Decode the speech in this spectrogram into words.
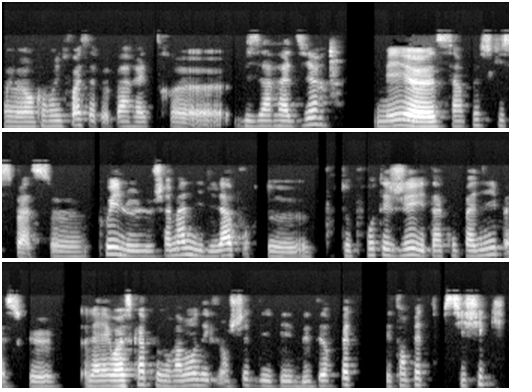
encore une fois, ça peut paraître bizarre à dire, mais euh, c'est un peu ce qui se passe. Euh, oui, le, le, chaman, il est là pour te, pour te protéger et t'accompagner parce que l'ayahuasca peut vraiment déclencher des, des, des, tempêtes, des tempêtes psychiques,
